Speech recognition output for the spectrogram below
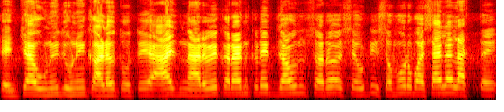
त्यांच्या उणीधुणी काढत होते. आज नार्वेकरांकडेच जाऊन सरळ शेवटी समोर बसायला लागतं आहे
